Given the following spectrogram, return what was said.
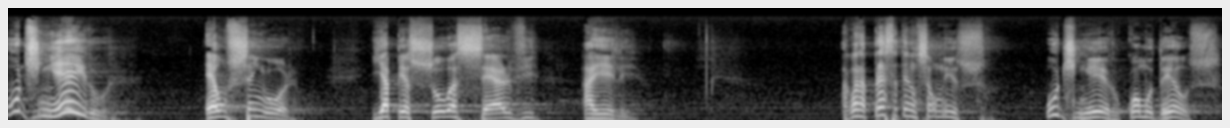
o dinheiro é o Senhor e a pessoa serve a Ele. Agora presta atenção nisso. O dinheiro, como Deus,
